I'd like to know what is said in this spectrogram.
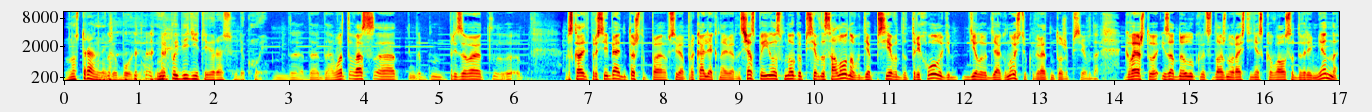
Но странной любовью. Не победит ее рассудок мой. Да, да, да. Вот вас э, призывают э, рассказать про себя, не то что про себя, про коллег, наверное. Сейчас появилось много псевдосалонов, где псевдотрихологи делают диагностику, вероятно, тоже псевдо. Говорят, что из одной луковицы должно расти несколько волос одновременно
